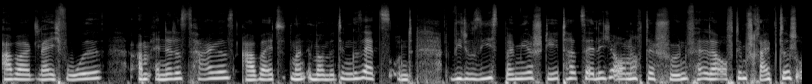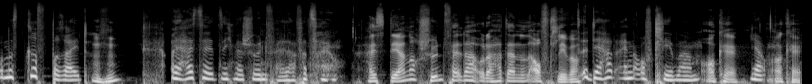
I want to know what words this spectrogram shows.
Aber gleichwohl, am Ende des Tages arbeitet man immer mit dem Gesetz. Und wie du siehst, bei mir steht tatsächlich auch noch der Schönfelder auf dem Schreibtisch und ist griffbereit. Mhm. Oh, er heißt ja jetzt nicht mehr Schönfelder, Verzeihung. Heißt der noch Schönfelder oder hat er einen Aufkleber? Der hat einen Aufkleber. Okay. Ja. Okay.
